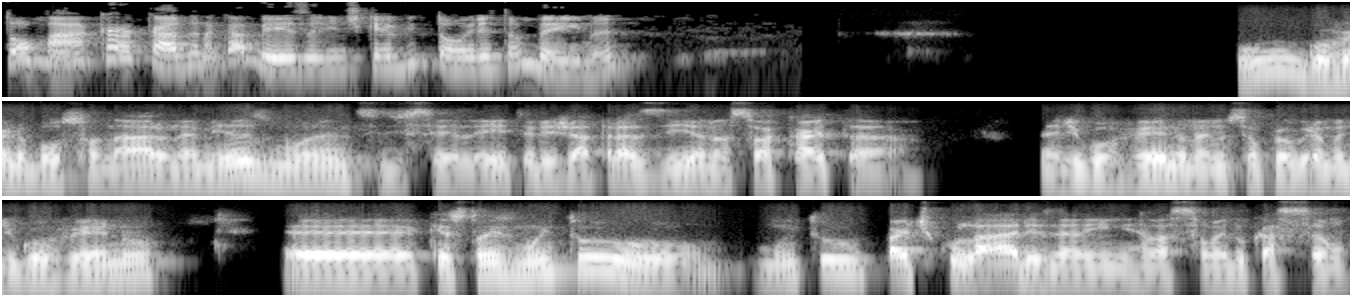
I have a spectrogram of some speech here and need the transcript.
tomar a carcada na cabeça, a gente quer vitória também, né? O governo Bolsonaro, né, mesmo antes de ser eleito, ele já trazia na sua carta né, de governo, né, no seu programa de governo, é, questões muito, muito particulares né, em relação à educação.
